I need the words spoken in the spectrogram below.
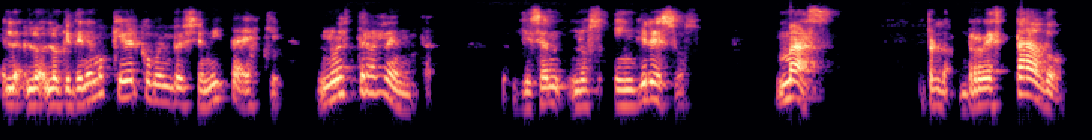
lo, lo que tenemos que ver como inversionistas es que nuestra renta, que sean los ingresos, más, perdón, restado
